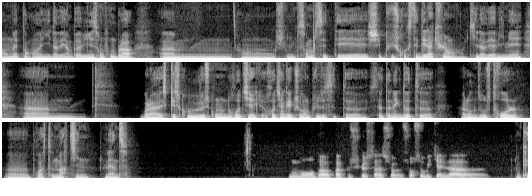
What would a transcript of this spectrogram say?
en mettant, il avait un peu abîmé son fond plat. Euh, il me semble c'était, je sais plus, je crois que c'était dès la Q1 qu'il avait abîmé. Euh, voilà, est-ce qu'est-ce qu'on retient, quelque chose en plus de cette, euh, anecdote Alonso Stroll pour Aston Martin, Lance? Bon, bah, pas plus que ça sur ce week-end-là. Euh, Ok.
